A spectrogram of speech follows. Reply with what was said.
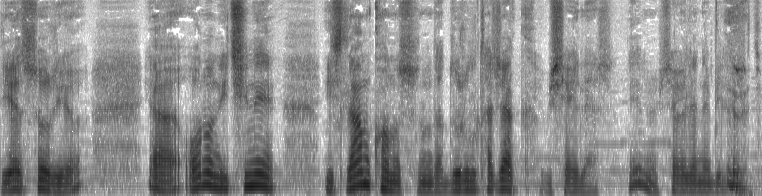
diye soruyor. Ya onun içini İslam konusunda durultacak bir şeyler değil mi? Söylenebilir. Evet.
